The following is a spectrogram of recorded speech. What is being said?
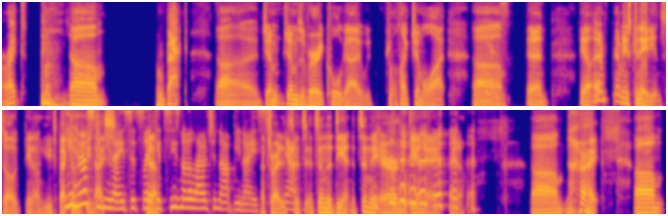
All right. um, we're back. Uh, Jim, Jim's a very cool guy. We like Jim a lot. Um, Yes. and know, I mean, he's Canadian, so you know, you expect he him has to be nice. nice. It's like Yeah. it's he's not allowed to not be nice. That's right. It's Yeah. it's it's in the DNA. It's in the air and the DNA. You know. Um, all right. Um,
